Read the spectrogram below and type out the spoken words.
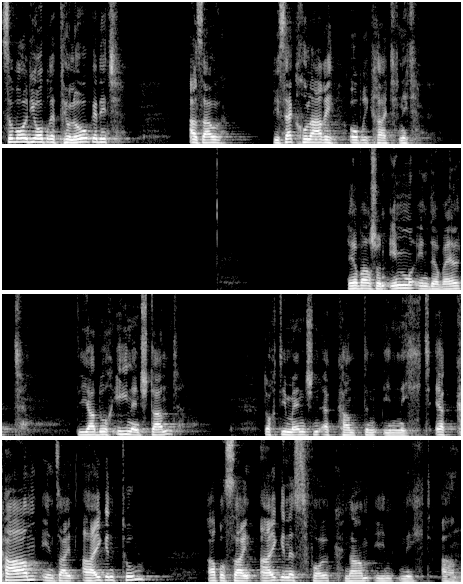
Sowohl die oberen Theologen nicht, als auch die säkulare Obrigkeit nicht. Er war schon immer in der Welt, die ja durch ihn entstand, doch die Menschen erkannten ihn nicht. Er kam in sein Eigentum, aber sein eigenes Volk nahm ihn nicht an.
